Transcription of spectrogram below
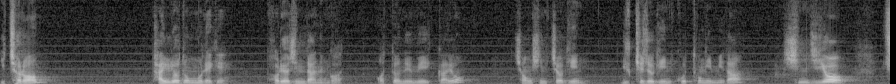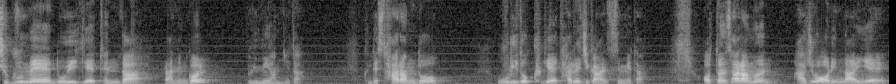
이처럼 반려동물에게 버려진다는 것 어떤 의미일까요? 정신적인 육체적인 고통입니다. 심지어 죽음에 놓이게 된다라는 걸 의미합니다. 근데 사람도 우리도 크게 다르지가 않습니다. 어떤 사람은 아주 어린 나이에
